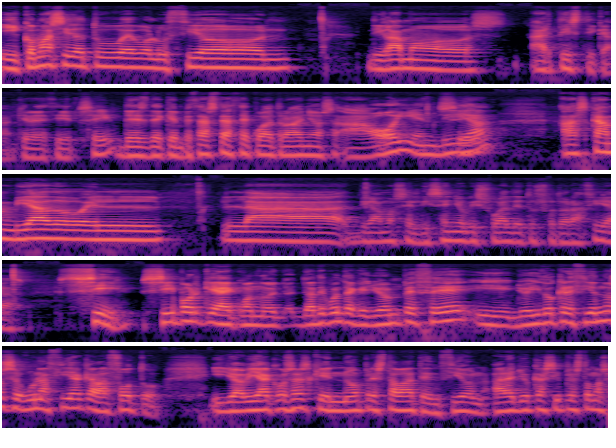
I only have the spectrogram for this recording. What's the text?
¿Y cómo ha sido tu evolución, digamos, artística, quiero decir? Sí. Desde que empezaste hace cuatro años a hoy en Sí. día, ¿has cambiado el, la, digamos, el diseño visual de tus fotografías? Sí, sí, porque cuando date cuenta que yo empecé y yo he ido creciendo según hacía cada foto y yo había cosas que no prestaba atención. Ahora yo casi presto más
